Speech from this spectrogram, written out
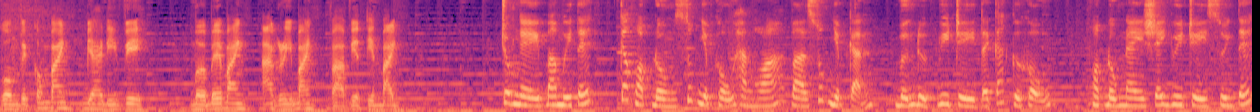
gồm Vietcombank, BIDV, MB Bank, Agribank và Vietinbank. Trong ngày 30 Tết, các hoạt động xuất nhập khẩu hàng hóa và xuất nhập cảnh vẫn được duy trì tại các cửa khẩu. Hoạt động này sẽ duy trì xuyên Tết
